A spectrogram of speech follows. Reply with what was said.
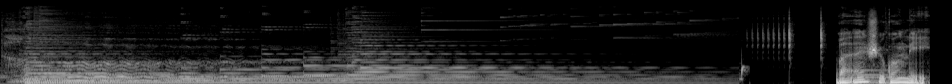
透。晚安时光里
